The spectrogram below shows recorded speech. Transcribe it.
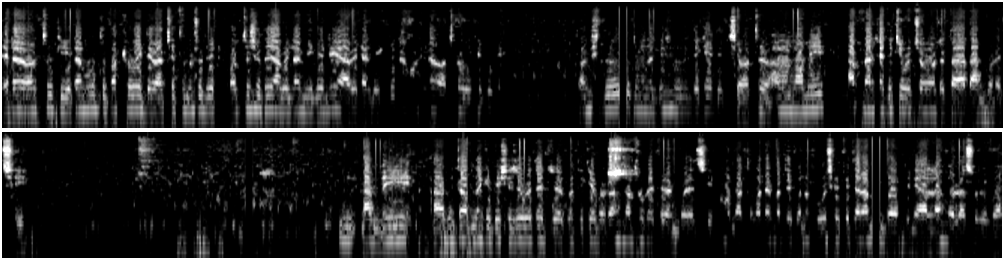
এটার অর্থ কি এটার মধ্যে পাঠ্য বই দেওয়া আছে তুমি শুধু অর্থের সাথে আবেটা মিলিয়ে নিয়ে আবেটা লিখবে সেটার অর্থ লিখে দিবে আমি শুধু তোমাদেরকে শুধু দেখিয়ে দিচ্ছি, অর্থ আমি আপনার খ্যাতিকে উচ্চ মর্যাদা দান করেছি। আমি আমি তো আপনাকে বিশ্ব জগতের জগতে কেবল প্রেরণ করেছি। মোহাম্মদ তোমাদের মধ্যে কোন পুরুষের পিতার নন তিনি আল্লাহ রাসূল এবং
